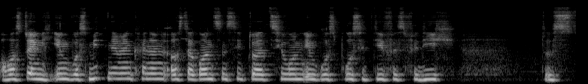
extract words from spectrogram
hast du eigentlich irgendwas mitnehmen können aus der ganzen Situation, irgendwas Positives für dich? Das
